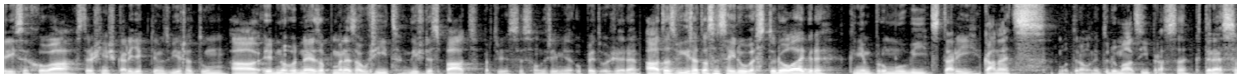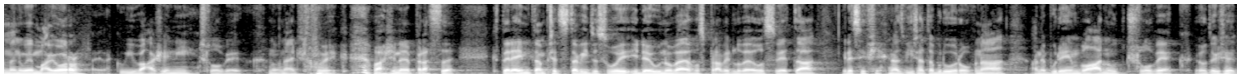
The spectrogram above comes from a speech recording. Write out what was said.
který se chová strašně škaredě k těm zvířatům a jednoho dne je zapomene zavřít, když jde spát, protože se samozřejmě opět ožere. A ta zvířata se sejdou ve stodole, kde k ním promluví starý kanec, nebo teda on je to domácí prase, které se jmenuje Major. Je takový vážený člověk, no ne člověk, vážené prase, které jim tam představí tu svoji ideu nového spravedlivého světa, kde si všechna zvířata budou rovná a nebude jim vládnout člověk. Jo, takže,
